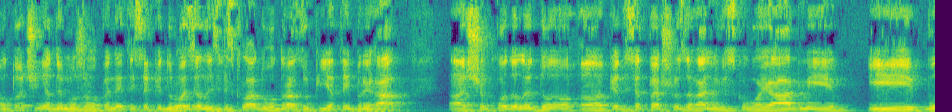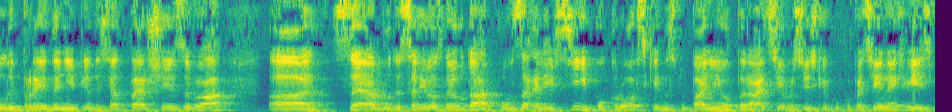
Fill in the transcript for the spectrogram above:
оточення, де може опинитися підрозділи зі складу одразу п'яти бригад. Що входили до а, 51-ї загальновійськової армії і були придані 51-ї ЗВА. Це буде серйозний удар по взагалі всій покровській наступальній операції російських окупаційних військ.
